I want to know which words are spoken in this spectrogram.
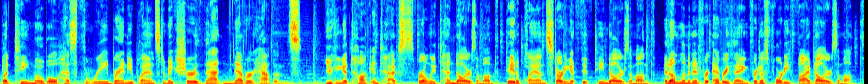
But Ting Mobile has three brand new plans to make sure that never happens. You can get talk and texts for only $10 a month, data plans starting at $15 a month, and unlimited for everything for just $45 a month.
